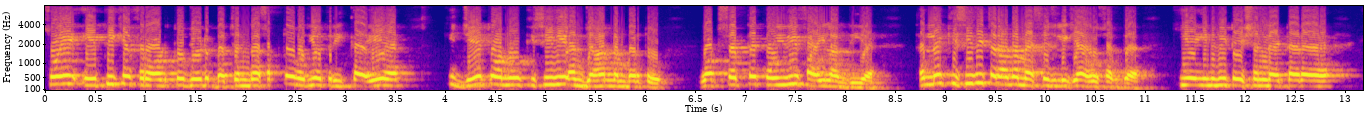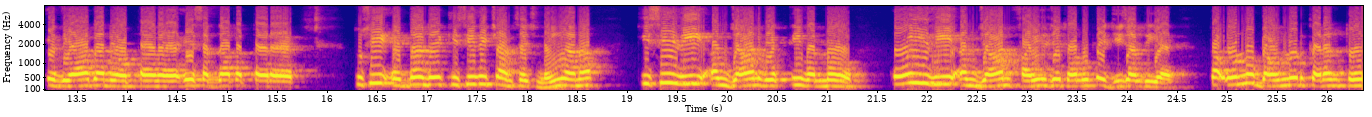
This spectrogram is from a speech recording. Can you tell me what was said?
ਸੋ ਇਹ APK ਫਰਾਡ ਤੋਂ ਜਿਹੜੇ ਬਚਣ ਦਾ ਤੋਂ ਵਧੀਆ ਤਰੀਕਾ ਇਹ ਹੈ ਕਿ ਜੇ ਤੁਹਾਨੂੰ ਕਿਸੇ ਵੀ ਅਣਜਾਣ ਨੰਬਰ ਤੋਂ WhatsApp ਤੇ ਕੋਈ ਵੀ ਫਾਈਲ ਆਂਦੀ ਹੈ, ਥੱਲੇ ਕਿਸੇ ਵੀ ਤਰ੍ਹਾਂ ਦਾ ਮੈਸੇਜ ਲਿਖਿਆ ਹੋ ਸਕਦਾ ਹੈ ਕਿ ਇਹ ਇਨਵੀਟੇਸ਼ਨ ਲੈਟਰ ਹੈ, ਇਹ ਵਿਆਹ ਦਾ ਨਿਯੋਤਾ ਹੈ, ਇਹ ਸੱਦਾ ਪੱਤਰ ਹੈ। ਤੁਸੀਂ ਇਦਾਂ ਦੇ ਕਿਸੇ ਵੀ ਝਾਂਸੇ 'ਚ ਨਹੀਂ ਆਣਾ ਕਿਸੇ ਵੀ ਅਣਜਾਣ ਵਿਅਕਤੀ ਵੱਲੋਂ ਕੋਈ ਵੀ ਅਣਜਾਣ ਫਾਈਲ ਜੇ ਤੁਹਾਨੂੰ ਭੇਜੀ ਜਾਂਦੀ ਹੈ, ਤਾਂ ਉਹਨੂੰ ਡਾਊਨਲੋਡ ਕਰਨ ਤੋਂ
